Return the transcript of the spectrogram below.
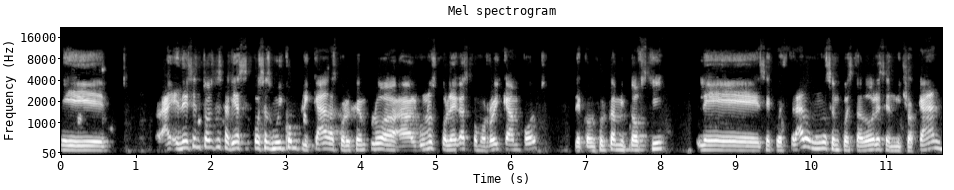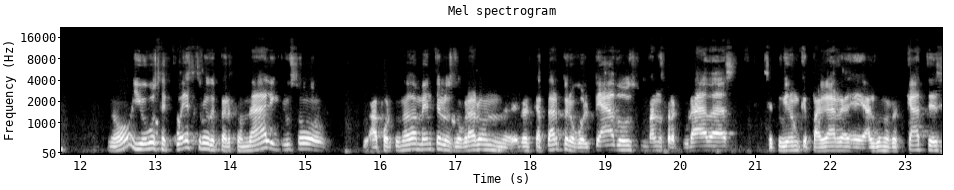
Eh, en ese entonces había cosas muy complicadas, por ejemplo, a, a algunos colegas como Roy Campos, de Consulta Mitofsky, le secuestraron unos encuestadores en Michoacán, ¿no? Y hubo secuestro de personal, incluso afortunadamente los lograron rescatar, pero golpeados, manos fracturadas, se tuvieron que pagar eh, algunos rescates.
